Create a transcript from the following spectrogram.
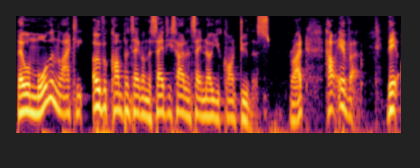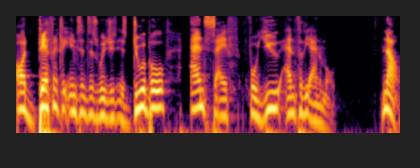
they will more than likely overcompensate on the safety side and say, no, you can't do this. Right? However, there are definitely instances which it is doable and safe for you and for the animal. Now,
